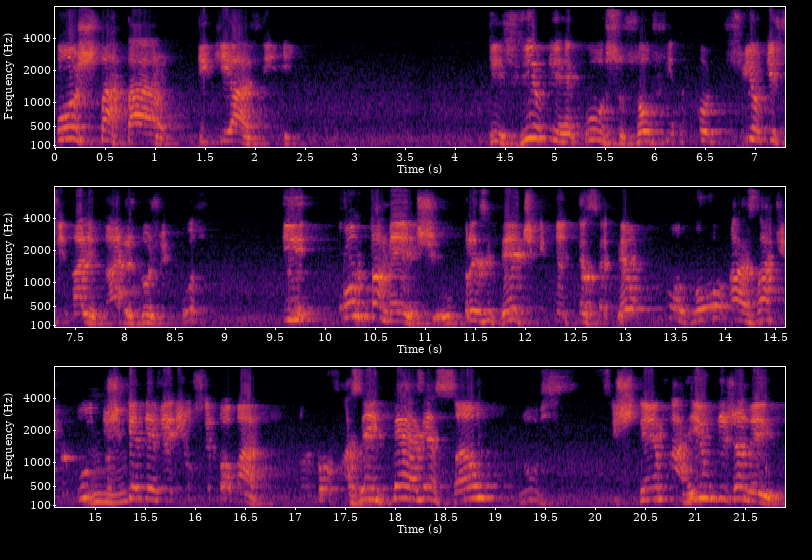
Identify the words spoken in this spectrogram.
Constataram de que havia desvio de recursos ou desvio de finalidades dos recursos e prontamente o presidente que antecedeu tomou as atitudes uhum. que deveriam ser tomadas. Vamos fazer intervenção nos sistema Rio de Janeiro,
